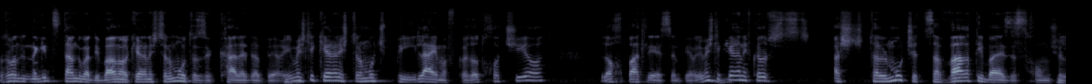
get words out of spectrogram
זאת אומרת, נגיד סתם דוגמא, דיברנו על קרן השתלמות, אז זה קל לדבר. אם יש לי קרן השתלמות פעילה עם הפקדות חודשיות, לא אכפת לי S&P. אבל אם יש לי קרן הפקדות השתלמות שצברתי בה איזה סכום של.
